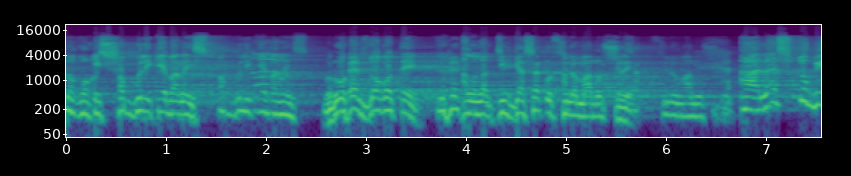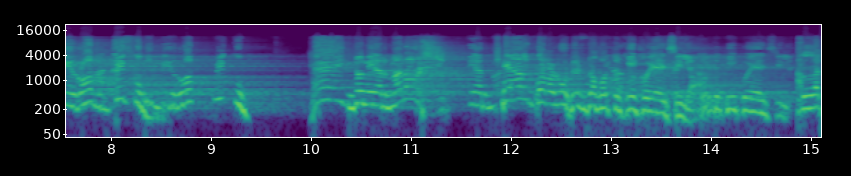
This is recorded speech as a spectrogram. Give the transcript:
জগৎ। এই সবগুলি কে বানাইছে? সবগুলি কে বানাইছে? রোহের জগতে আল্লাহ জিজ্ঞাসা করছিল মানুষের ছিল মানুষ আলাস্তু বি রব্বিকুম বি রব্বিকুম হে দুনিয়ার মানুষ। খেয়াল করো রোহের জগতে কি কইয়াছিল। কি কইয়াছিল? আল্লাহ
